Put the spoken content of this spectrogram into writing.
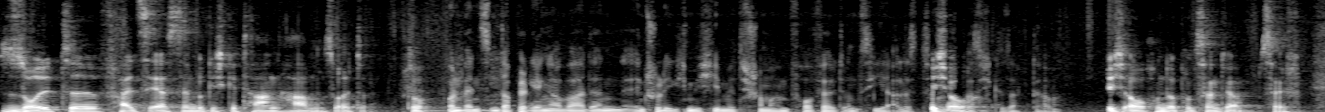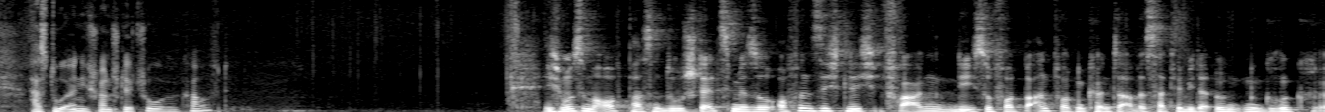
sollte, falls er es dann wirklich getan haben sollte. So. Und wenn es ein Doppelgänger war, dann entschuldige ich mich hiermit schon mal im Vorfeld und ziehe alles zurück, ich was ich gesagt habe. Ich auch, 100 Prozent, ja, safe. Hast du eigentlich schon Schlittschuhe gekauft? Ich muss immer aufpassen, du stellst mir so offensichtlich Fragen, die ich sofort beantworten könnte, aber es hat ja wieder irgendeinen Grück, äh,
